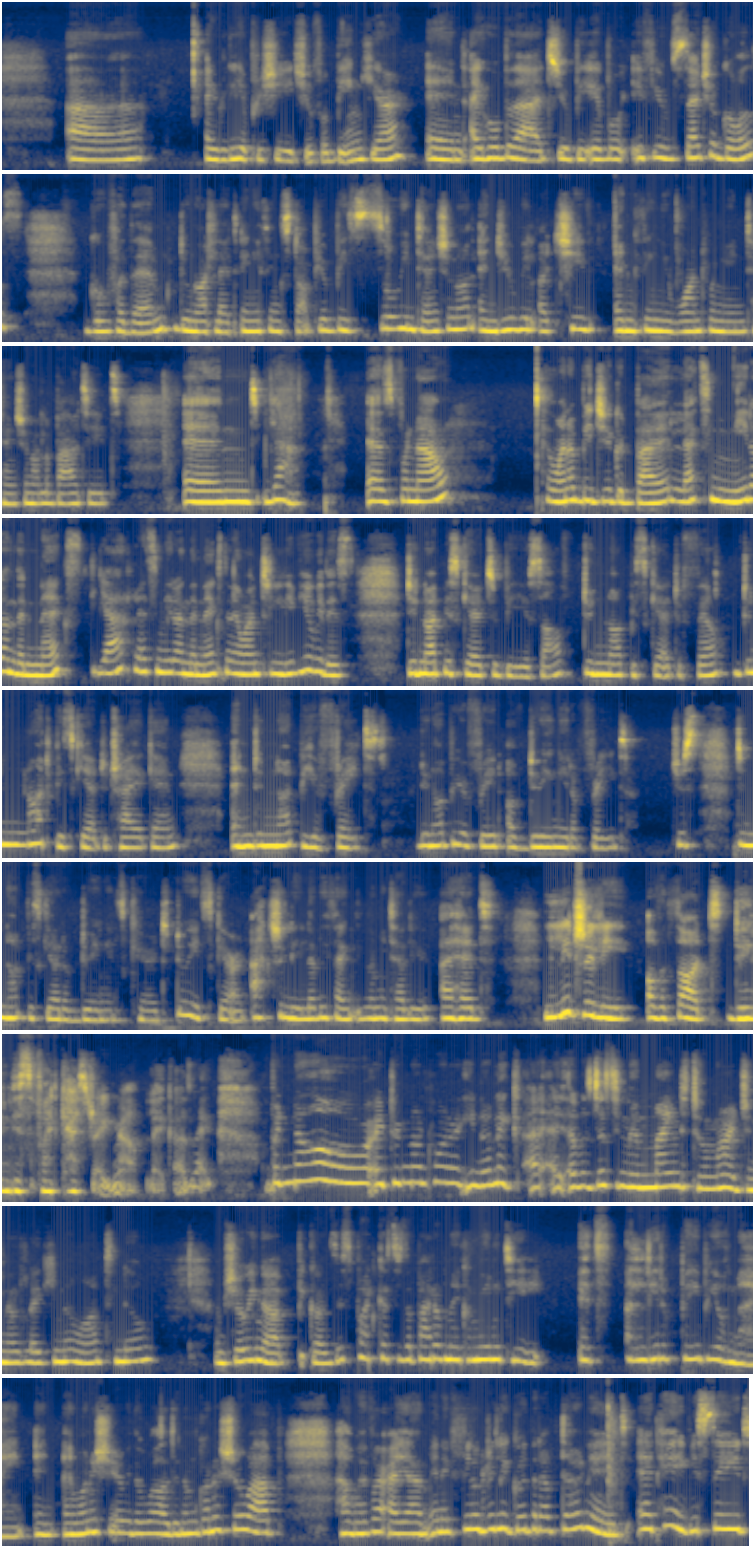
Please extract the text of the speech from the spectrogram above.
Uh, I really appreciate you for being here. And I hope that you'll be able, if you've set your goals, go for them. Do not let anything stop you. Be so intentional, and you will achieve anything you want when you're intentional about it. And yeah, as for now, I want to bid you goodbye. Let's meet on the next. Yeah, let's meet on the next. And I want to leave you with this. Do not be scared to be yourself. Do not be scared to fail. Do not be scared to try again. And do not be afraid. Do not be afraid of doing it afraid. Just do not be scared of doing it scared. Do it scared. Actually, let me thank let me tell you, I had literally of a thought doing this podcast right now. Like I was like, but no, I do not want to, you know, like I, I was just in my mind too much and I was like, you know what? No, I'm showing up because this podcast is a part of my community. It's a little baby of mine and I want to share with the world and I'm going to show up however I am. And I feel really good that I've done it. And hey, we said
